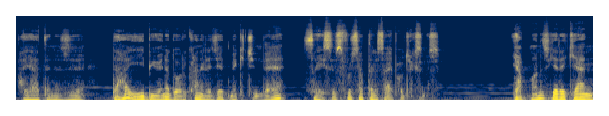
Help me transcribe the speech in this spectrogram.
hayatınızı daha iyi bir yöne doğru kanalize etmek için de sayısız fırsatlara sahip olacaksınız. Yapmanız gereken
